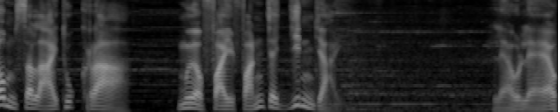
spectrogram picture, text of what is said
ล่มสลายทุกครา เมื่อไฟฝันจะยิ่งใหญ่ แล้วแล้ว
